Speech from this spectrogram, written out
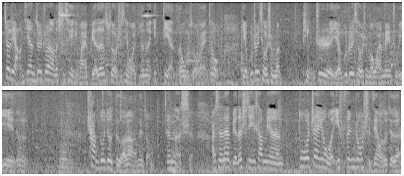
这两件最重要的事情以外，别的所有事情我真的一点都无所谓，就也不追求什么品质，也不追求什么完美主义，就嗯。差不多就得了那种，真的是，而且在别的事情上面多占用我一分钟时间，我都觉得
